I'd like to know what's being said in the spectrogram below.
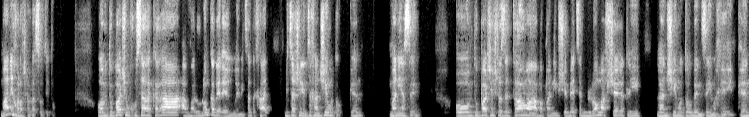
מה אני יכול עכשיו לעשות איתו? או המטופל שהוא מחוסר הכרה, אבל הוא לא מקבל אירוע מצד אחד, מצד שני אני צריך להנשים אותו, כן? מה אני אעשה? או מטופל שיש לו איזה טראומה בפנים שבעצם לא מאפשרת לי להנשים אותו באמצעים אחרים, כן?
